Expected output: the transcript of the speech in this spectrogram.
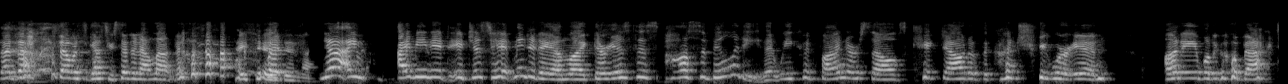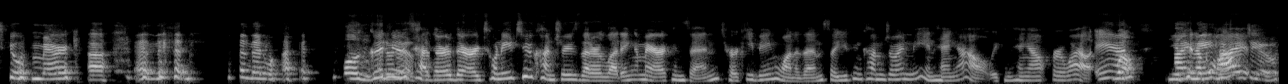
that, that, that was yes, you said it out loud. I did, but- didn't I? Yeah, I I mean it it just hit me today. I'm like, there is this possibility that we could find ourselves kicked out of the country we're in, unable to go back to America, and then and then what? Well, good news, know. Heather. There are 22 countries that are letting Americans in, Turkey being one of them. So you can come join me and hang out. We can hang out for a while. And Well, you can apply have to.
